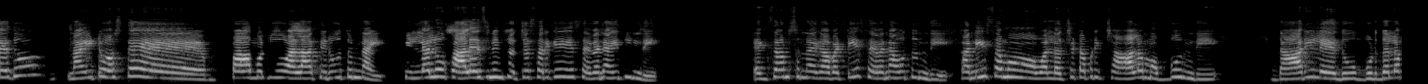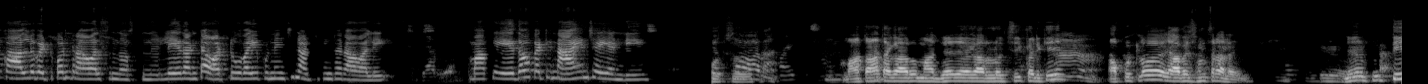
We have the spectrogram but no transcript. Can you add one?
లేదు. నైట్ వస్తే పాములు అలా తిరుగుతున్నాయి. పిల్లలు కాలేజీ నుంచి వచ్చేసరికి సెవెన్ అవుతుంది ఎగ్జామ్స్ ఉన్నాయి కాబట్టి సెవెన్ అవుతుంది. కనీసము వాళ్ళు వచ్చేటప్పటికి చాలా మబ్బు ఉంది. దారి లేదు. బురదలో కాళ్ళు పెట్టుకొని రావాల్సింది వస్తుంది. లేదంటే అటు వైపు నుంచి నడుచుకుంటూ రావాలి. మాకు ఏదో ఒకటి న్యాయం చేయండి. మా తాతగారు మా జేజయ్య గారు వచ్చి ఇక్కడికి అప్పట్లో యాభై సంవత్సరాలు అయింది నేను పుట్టి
